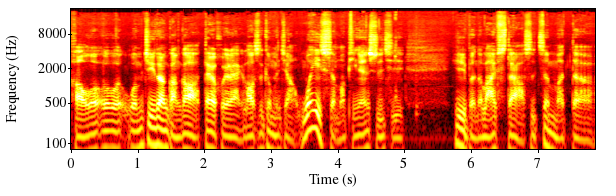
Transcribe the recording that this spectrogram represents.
好，我我我我们进一段广告啊，待会回来，老师跟我们讲为什么平安时期日本的 lifestyle 是这么的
